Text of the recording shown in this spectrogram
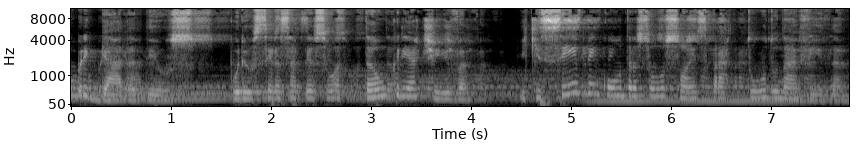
Obrigada, Deus, por eu ser essa pessoa tão criativa e que sempre encontra soluções para tudo na vida.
